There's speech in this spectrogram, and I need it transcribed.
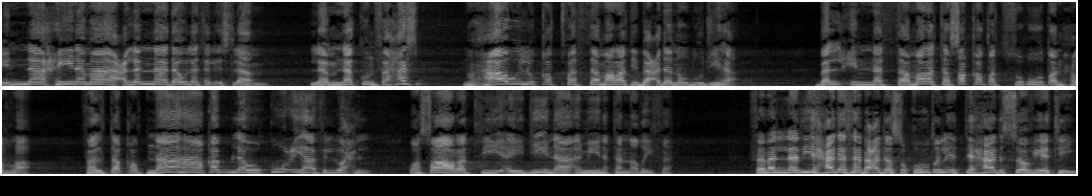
إنا حينما أعلنا دولة الإسلام لم نكن فحسب نحاول قطف الثمرة بعد نضوجها بل إن الثمرة سقطت سقوطا حرا فالتقطناها قبل وقوعها في الوحل وصارت في أيدينا أمينة نظيفة. فما الذي حدث بعد سقوط الاتحاد السوفيتي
